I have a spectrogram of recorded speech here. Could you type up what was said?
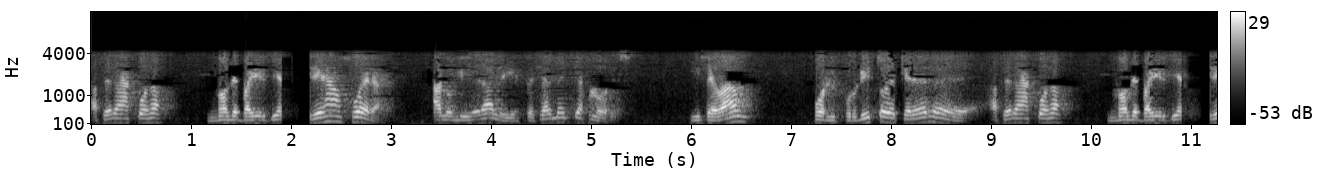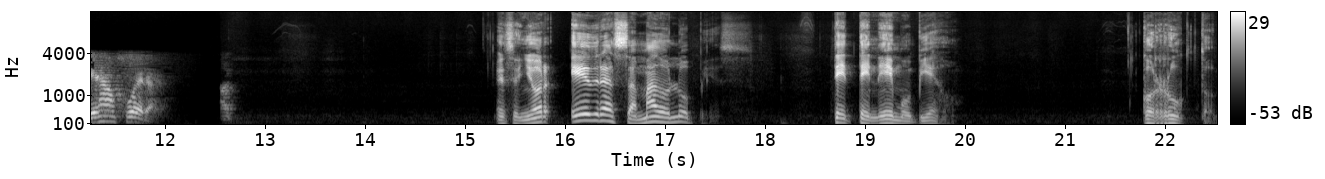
hacer esas cosas, no les va a ir bien y dejan fuera a los liberales y especialmente a Flores y se van por el purito de querer eh, hacer esas cosas, no les va a ir bien. Y dejan fuera. El señor Edras Amado López, te tenemos viejo, corrupto.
